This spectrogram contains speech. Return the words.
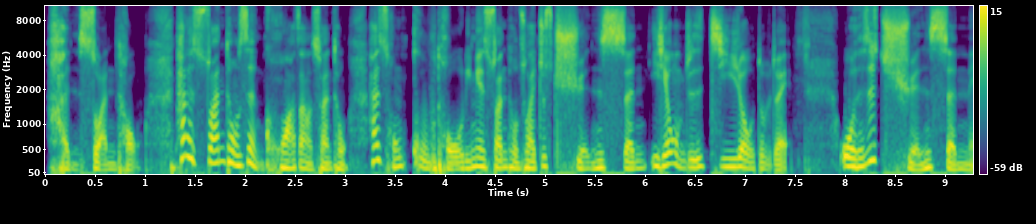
很酸痛，它的酸痛是很夸张的酸痛，它是从骨头里面酸痛出来，就是全身。以前我们就是肌肉，对不对？我的是全身呢、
